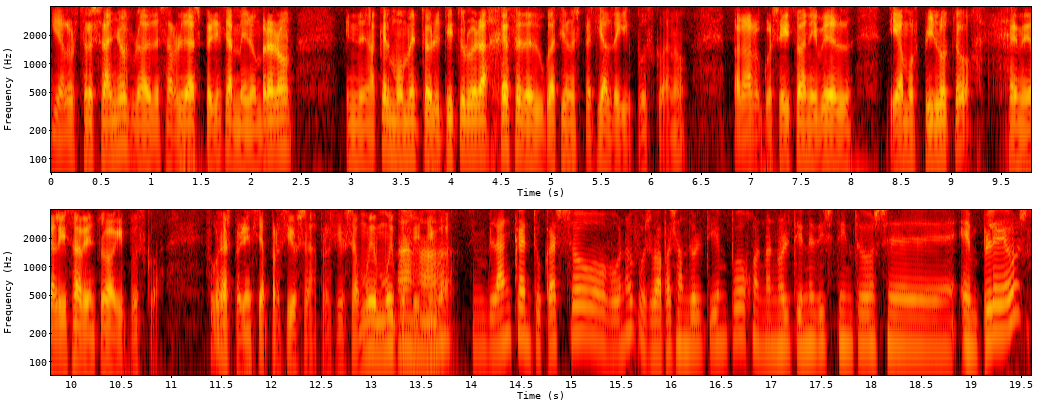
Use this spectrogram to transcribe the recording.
y a los tres años, una vez desarrollada la experiencia, me nombraron, en aquel momento el título era jefe de educación especial de Guipúzcoa, ¿no? Para lo que se hizo a nivel, digamos, piloto, generalizar en toda Guipúzcoa fue una experiencia preciosa, preciosa, muy, muy positiva. Blanca, en tu caso, bueno, pues va pasando el tiempo, Juan Manuel tiene distintos eh, empleos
